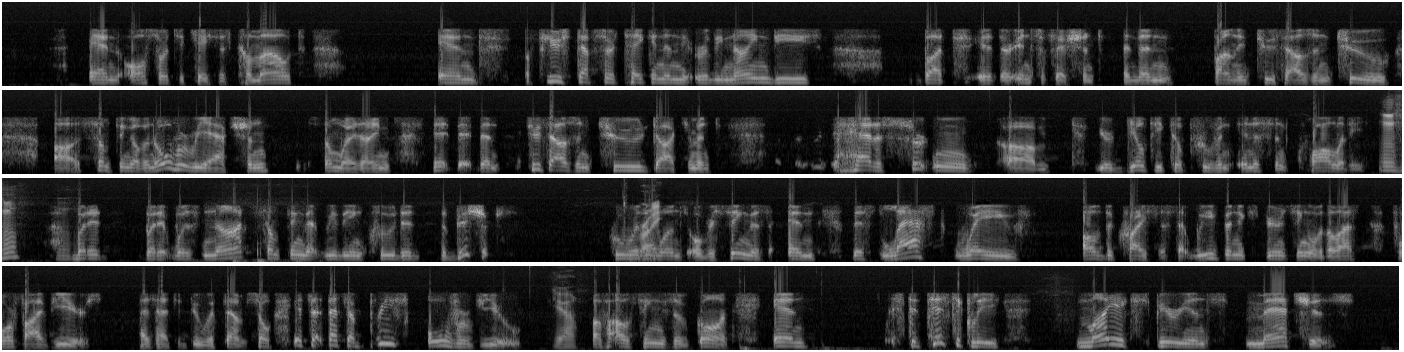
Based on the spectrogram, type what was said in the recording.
and all sorts of cases come out, and a few steps are taken in the early 90s, but it, they're insufficient. And then finally, in 2002, uh, something of an overreaction. In some ways, I mean, it, it, the 2002 document had a certain um, "you're guilty till proven innocent" quality, Mm-hmm. but it but it was not something that really included the bishops, who were Right. the ones overseeing this, and this last wave of the crisis that we've been experiencing over the last four or five years has had to do with them. So it's a, that's a brief overview Yeah. of how things have gone. And statistically, my experience matches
